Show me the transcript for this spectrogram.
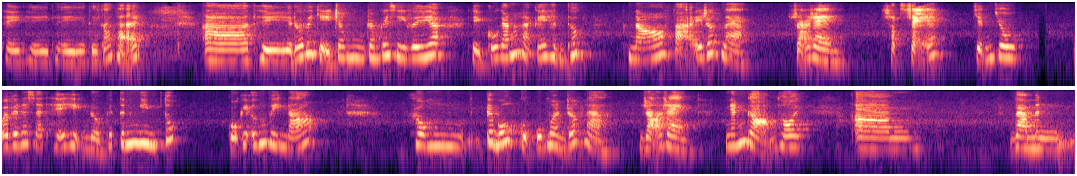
thì thì thì thì có thể à, thì đối với chị trong trong cái CV á thì cố gắng là cái hình thức nó phải rất là rõ ràng sạch sẽ chỉnh chu. Bởi vì nó sẽ thể hiện được cái tính nghiêm túc của cái ứng viên đó. Không cái bố cục của mình rất là rõ ràng ngắn gọn thôi. À, và mình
